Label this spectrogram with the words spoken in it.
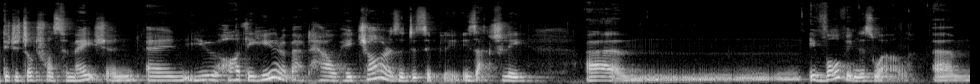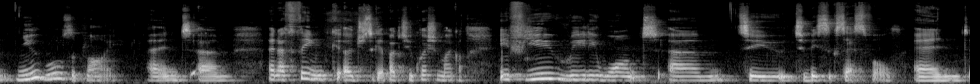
digital transformation, and you hardly hear about how HR as a discipline is actually um, evolving as well. Um, new rules apply. And um, and I think uh, just to get back to your question, Michael, if you really want um, to to be successful and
